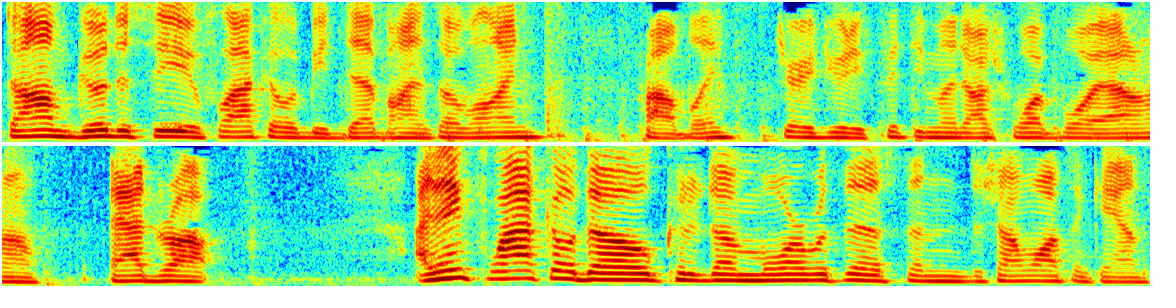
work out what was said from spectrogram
Dom, good to see you. Flacco would be dead behind the line. Probably. Jerry Jeudy, $50 million for what boy? I don't know. Bad drop. I think Flacco, though, could have done more with this than Deshaun Watson can.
